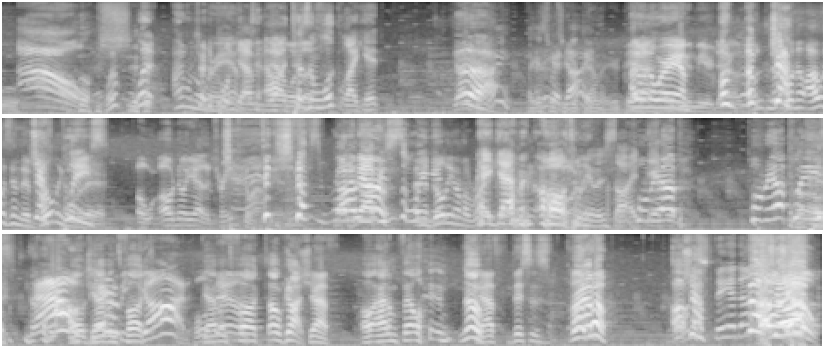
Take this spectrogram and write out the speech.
Oh! Ow! What? what? I don't know Tried to where I pull am. Gavin Oh, down it with doesn't us. look like it. Did I die? I guess think once you get died. down there, you're dead. I don't know where I Yeah, am. you and me are Oh, down. oh, No, Geoff! well, no, I was in the Geoff, building over please! there. Oh, oh no, yeah, the train's coming. man. Geoff's running no. at me In the swinging. building on the right. Hey, Gavin. Oh, to the other side. Pull me up. It. Pull me up, please. Oh, Ow, Gavin's Jeremy, fucked. God. Pull Gavin's down. fucked. Oh God. Geoff, Oh, Adam fell in. No. Geoff, this is. Grab- no! Oh, Geoff, oh. Stand up. no! Oh,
